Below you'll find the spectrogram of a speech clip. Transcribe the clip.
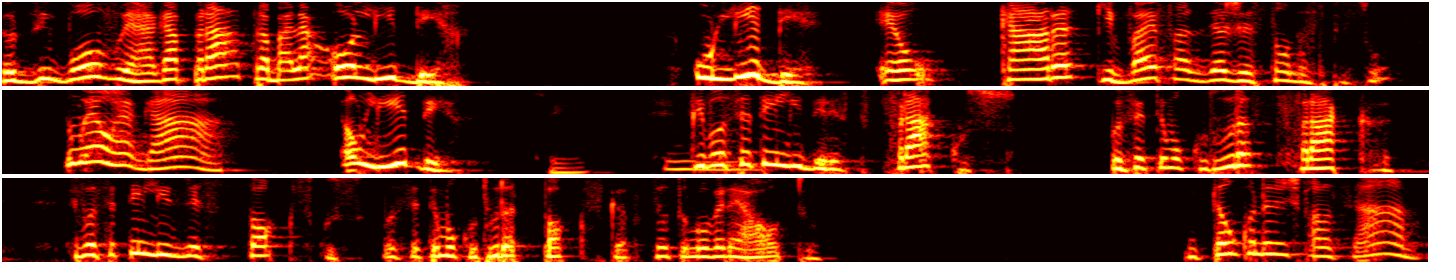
Eu desenvolvo o RH para trabalhar o líder. O líder é o cara que vai fazer a gestão das pessoas. Não é o RH, é o líder. Sim. Se você tem líderes fracos, você tem uma cultura fraca. Se você tem líderes tóxicos, você tem uma cultura tóxica, o seu turnover é alto. Então, quando a gente fala assim, ah,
